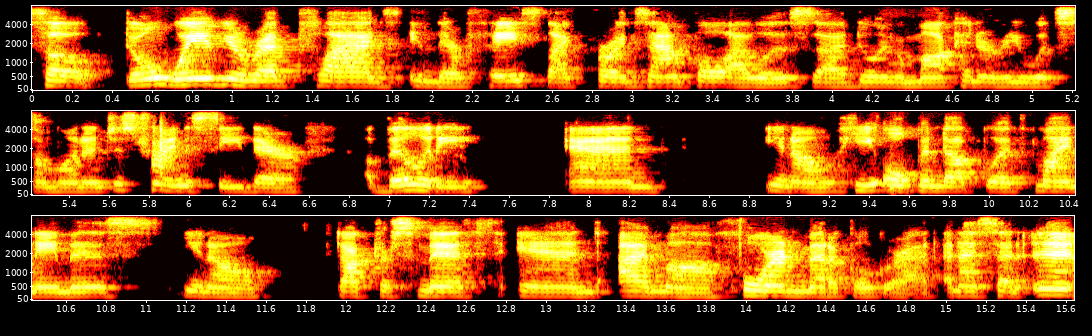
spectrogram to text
So don't wave your red flags in their face. Like, for example, I was uh, doing a mock interview with someone and just trying to see their ability. And, you know, he opened up with, My name is, you know, Dr. Smith, and I'm a foreign medical grad. And I said, eh,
